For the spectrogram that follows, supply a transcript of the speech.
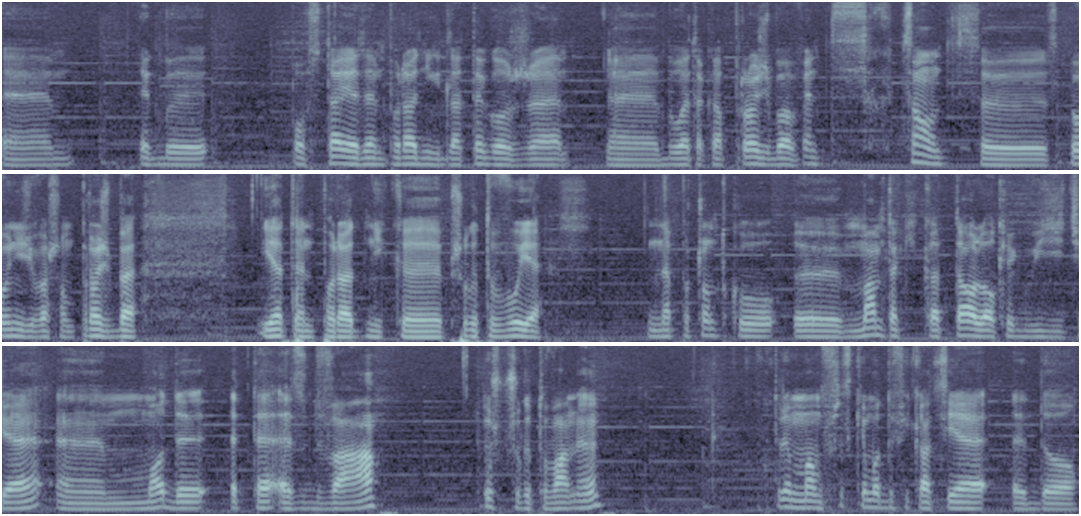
E, Jakby powstaje ten poradnik dlatego, że e, była taka prośba, więc chcąc spełnić Waszą prośbę, ja ten poradnik przygotowuję. Na początku mam taki katalog, jak widzicie, mody ETS2 już przygotowany, w którym mam wszystkie modyfikacje do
